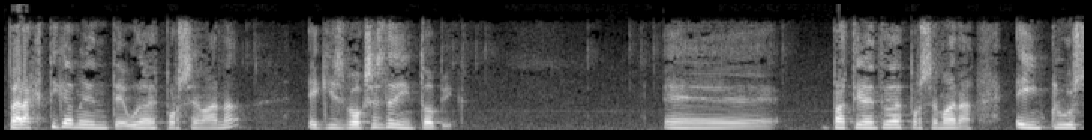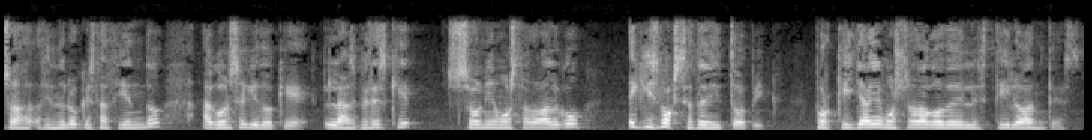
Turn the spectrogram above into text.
prácticamente una vez por semana, Xbox es trending topic. Eh, prácticamente una vez por semana. E incluso haciendo lo que está haciendo, ha conseguido que las veces que Sony ha mostrado algo, Xbox sea trending topic. Porque ya había mostrado algo del estilo antes.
